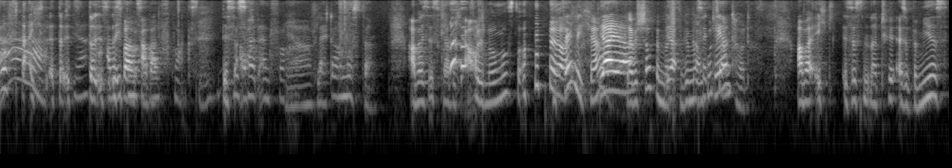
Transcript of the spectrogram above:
hoffe, da, ich, da ist, ja. da ist aber ich aber, bin so aber aufgewachsen. das ist auch- halt einfach. Ja, vielleicht auch ein Muster. Aber es ist, glaube ich, auch. noch ein Muster. Tatsächlich, ja? Ja, ja. Glaube ich schon, wenn man Ja, es gut erklärt hat. Aber ich, es ist natürlich, also bei mir ist,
